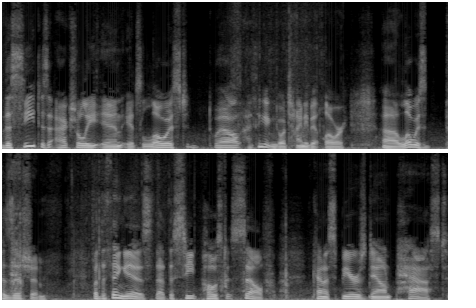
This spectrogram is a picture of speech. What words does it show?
The seat is actually in its lowest, well, I think it can go a tiny bit lower, uh, lowest position. But the thing is that the seat post itself kind of spears down past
